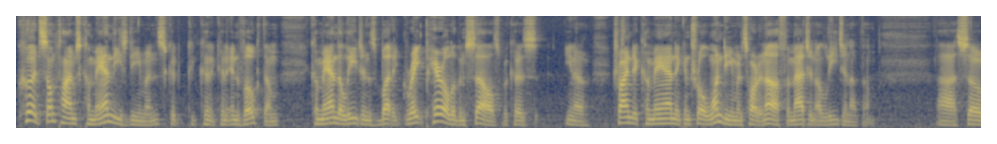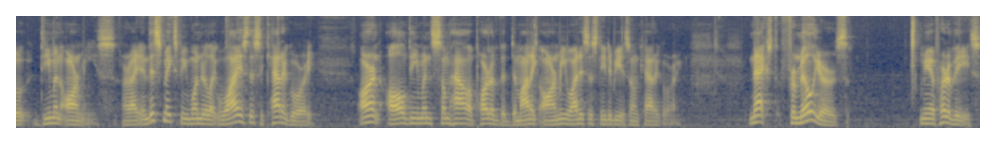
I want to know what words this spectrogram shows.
could sometimes command these demons, could, could, could invoke them, command the legions, but at great peril to themselves because you know, trying to command and control one demon is hard enough. Imagine a legion of them. Uh, so demon armies, all right. And this makes me wonder, like, why is this a category? Aren't all demons somehow a part of the demonic army? Why does this need to be its own category? Next, familiars. You may have heard of these.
